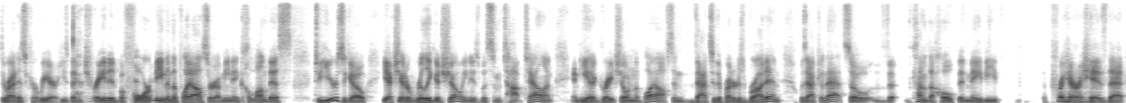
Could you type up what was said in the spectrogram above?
throughout his career. He's been traded before being in the playoffs, or I mean, in Columbus two years ago, he actually had a really good showing. He was with some top talent, and he had a great showing in the playoffs, and that's who the Predators brought in was after that. So the kind of the hope and maybe the prayer is that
